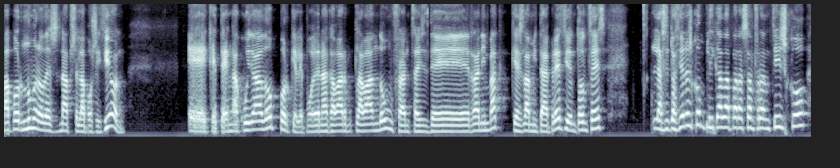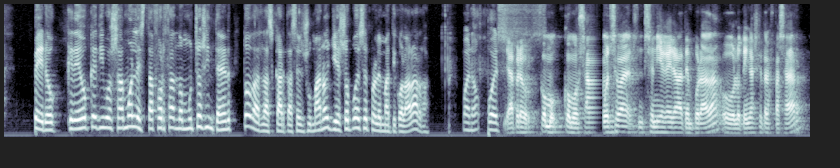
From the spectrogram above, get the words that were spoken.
va por número de snaps en la posición. Eh, que tenga cuidado porque le pueden acabar clavando un franchise de running back que es la mitad de precio. Entonces, la situación es complicada para San Francisco, pero creo que Divo Samuel le está forzando mucho sin tener todas las cartas en su mano y eso puede ser problemático a la larga. Bueno, pues. Ya, pero como, como Samuel se, se niega a ir a la temporada o lo tengas que traspasar,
